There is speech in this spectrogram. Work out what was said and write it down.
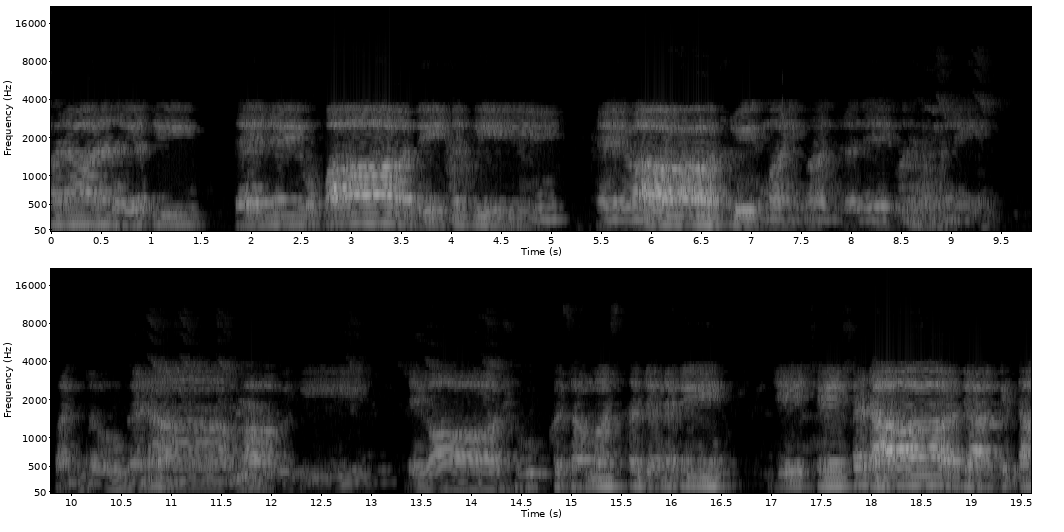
आराधयति तेने उपादीनति एवा श्रीमणिभद्रदेवसमने पन्तो गणाभावती देवा सुखसमस्तजनने ये छे सदा जागिता।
